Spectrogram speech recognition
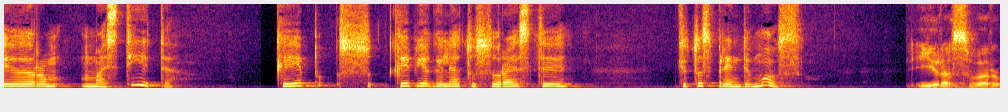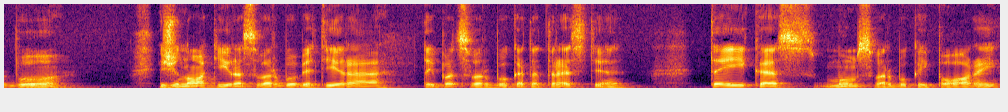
ir mąstyti, kaip, kaip jie galėtų surasti kitus sprendimus. Yra svarbu, žinoti yra svarbu, bet yra taip pat svarbu, kad atrasti tai, kas mums svarbu kaip porai,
